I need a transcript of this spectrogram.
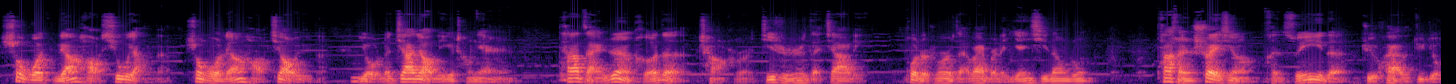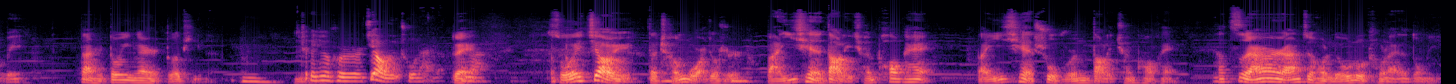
受过良好修养的、受过良好教育的、有了家教的一个成年人，他在任何的场合，即使是在家里，或者说是在外边的研习当中，他很率性、很随意的举筷子、举酒杯，但是都应该是得体的。嗯，这就是教育出来的，对吧？所谓教育的成果，就是把一切的道理全抛开，把一切束缚人的道理全抛开，它自然而然最后流露出来的东西，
